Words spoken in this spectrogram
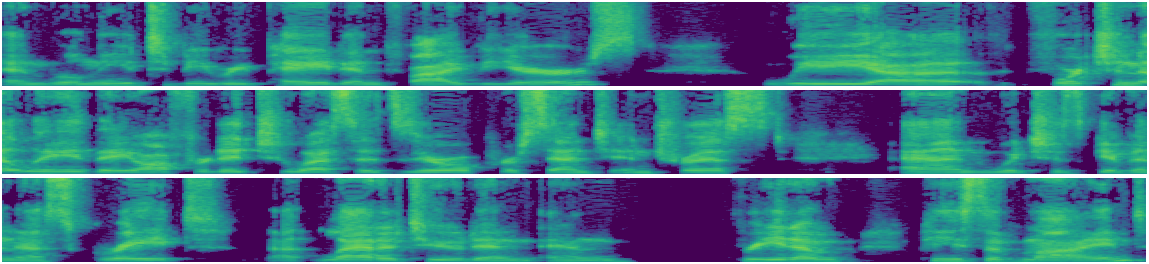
and will need to be repaid in five years. We, uh, fortunately, they offered it to us at 0% interest and which has given us great uh, latitude and, and freedom, peace of mind.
